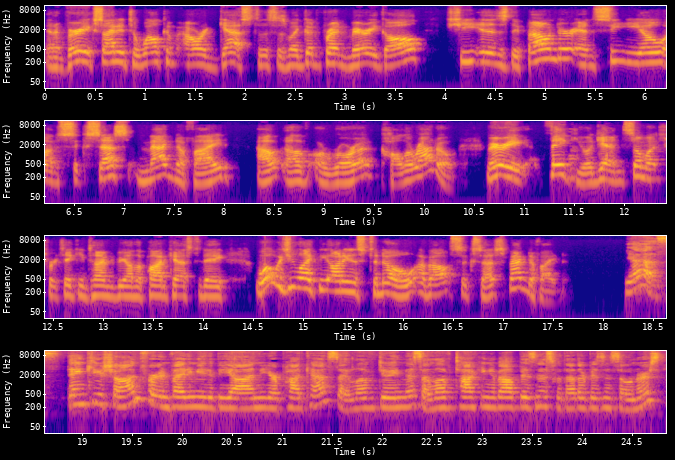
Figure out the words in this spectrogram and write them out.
and I'm very excited to welcome our guest. This is my good friend, Mary Gaul. She is the founder and CEO of Success Magnified out of Aurora, Colorado. Mary, thank you again so much for taking time to be on the podcast today. What would you like the audience to know about Success Magnified? Yes. Thank you, Sean, for inviting me to be on your podcast. I love doing this. I love talking about business with other business owners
